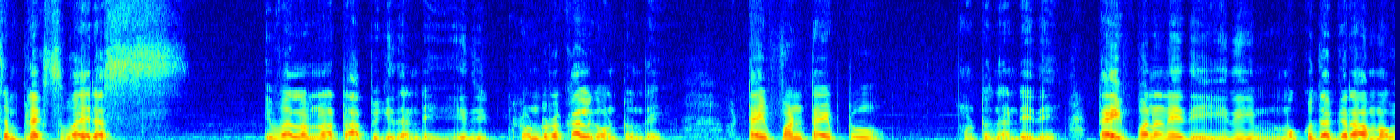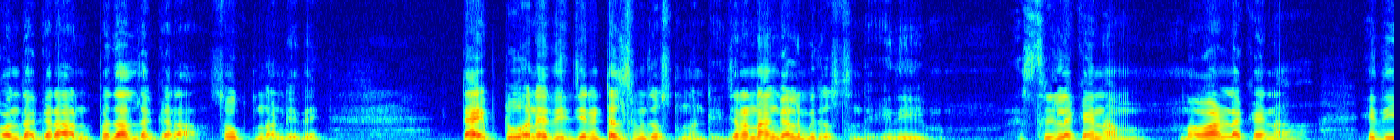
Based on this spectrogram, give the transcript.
సింప్లెక్స్ వైరస్ ఇవాళ నా టాపిక్ ఇదండి. ఇది రెండు రకాలుగా ఉంటుంది. టైప్ వన్ టైప్ టూ ఉంటుందండి ఇది. టైప్ వన్ అనేది ఇది ముక్కు దగ్గర ముఖం దగ్గర పెదాల దగ్గర సోకుతుందండి ఇది. టైప్ టూ అనేది జెనిటల్స్ మీద వస్తుందండి. జననాంగాల మీద వస్తుంది. ఇది స్త్రీలకైనా మగవాళ్ళకైనా ఇది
